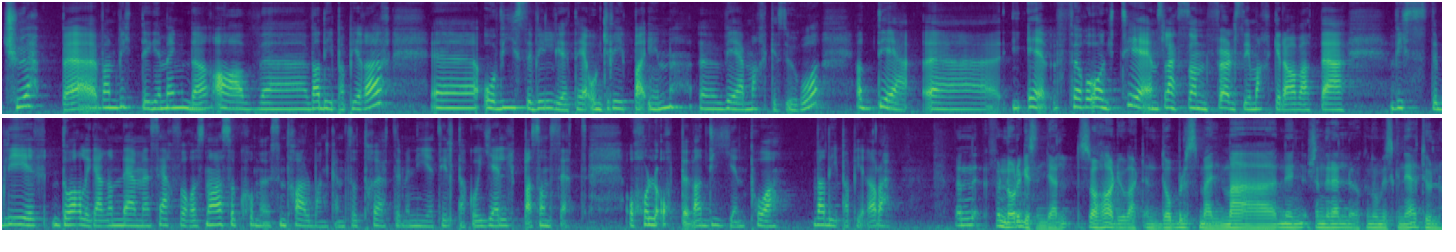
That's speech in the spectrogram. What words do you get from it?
kjøper kjøper vanvittige mengder av eh, verdipapirer eh, og viser vilje til å gripe inn eh, ved markedsuro, ja, det er, fører òg til en slags sånn følelse i markedet av at hvis det blir dårligere enn det vi ser for oss nå, så kommer sentralbanken til å trø til med nye tiltak og hjelpe sånn sett å holde oppe verdien på verdipapirer. da. Men for Norges del så har det jo vært en dobbeltsmell med den generelle økonomiske nedturen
